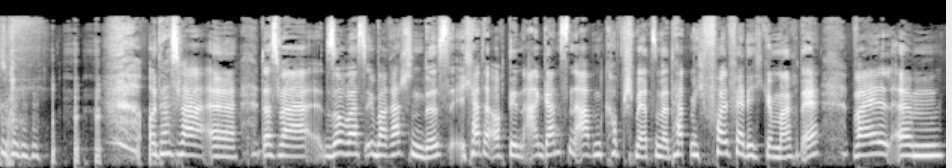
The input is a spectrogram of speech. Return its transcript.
Also. und das war äh, das war sowas Überraschendes. Ich hatte auch den ganzen Abend Kopfschmerzen, das hat mich voll fertig gemacht, ey, weil ähm,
